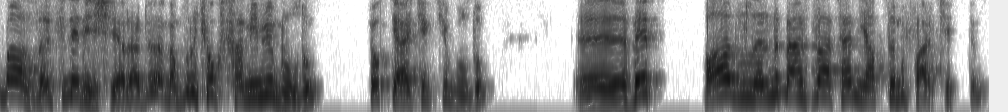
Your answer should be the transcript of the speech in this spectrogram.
bazıları size de işe yarar diyor. Ben bunu çok samimi buldum. Çok gerçekçi buldum. E, ve bazılarını ben zaten yaptığımı fark ettim.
